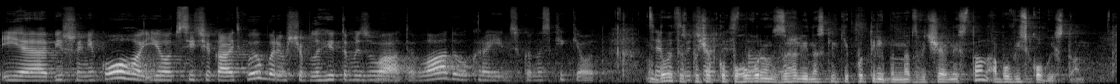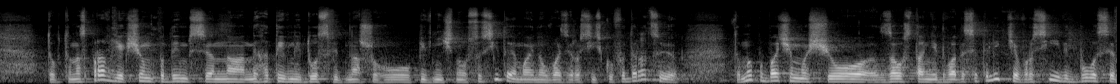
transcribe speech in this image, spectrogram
і е, більше нікого. І от всі чекають виборів, щоб легітимізувати владу українську. Наскільки от Ну, Давайте спочатку стан поговоримо взагалі, наскільки потрібен надзвичайний стан або військовий стан. Тобто, насправді, якщо ми подивимося на негативний досвід нашого північного сусіда, я маю на увазі Російську Федерацію, то ми побачимо, що за останні два десятиліття в Росії відбулося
